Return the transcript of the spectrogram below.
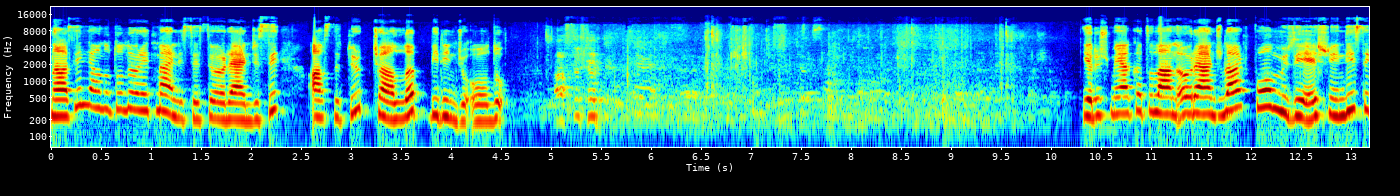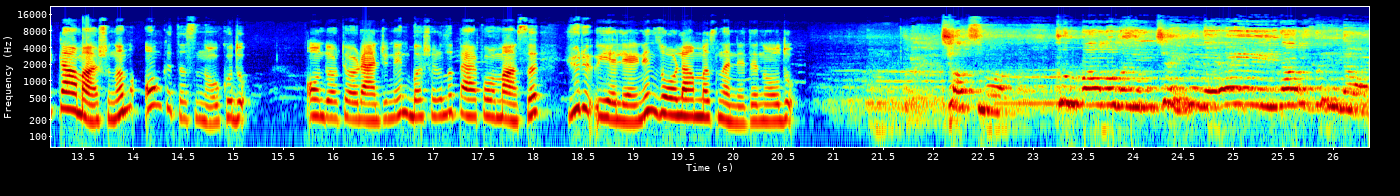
Nazilli Anadolu Öğretmen Lisesi öğrencisi Aslı Türk Çallı birinci oldu. Aslı Türk. Yarışmaya katılan öğrenciler fon müziği eşliğinde İstiklal Marşı'nın 10 kıtasını okudu. 14 öğrencinin başarılı performansı jüri üyelerinin zorlanmasına neden oldu. Çatma, kurban olayım çehrene ey nazlı hilal.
